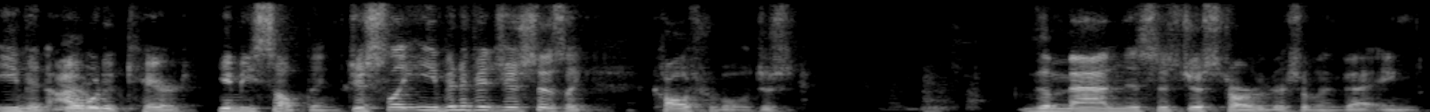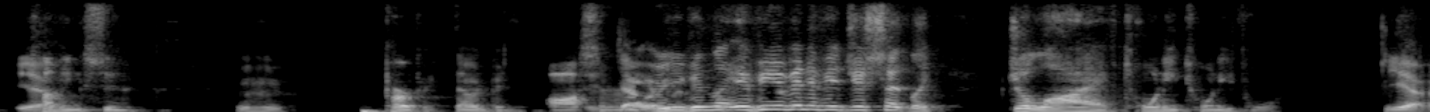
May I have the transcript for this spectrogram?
Even I would have cared. Give me something. Just like even if it just says like college football, just the madness has just started or something like that and Yeah. coming soon. Mhm. Perfect. That would have been awesome. That Or been even like if even if it just said like July of 2024. yeah.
